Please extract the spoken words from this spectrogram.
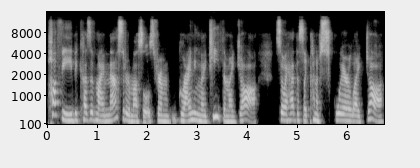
puffy because of my masseter muscles from grinding my teeth and my jaw. So I had this like kind of square like jaw.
